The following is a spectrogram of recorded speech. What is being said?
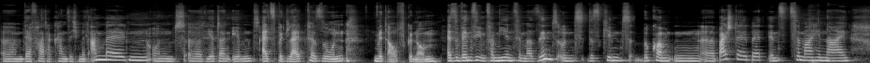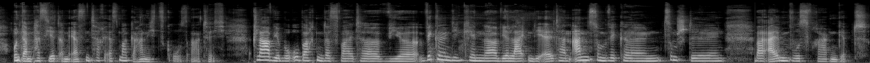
ähm, der Vater kann sich mit anmelden und äh, wird dann eben als Begleitperson mit aufgenommen. Also wenn sie im Familienzimmer sind und das Kind bekommt ein äh, Beistellbett ins Zimmer hinein und dann passiert am ersten Tag erstmal gar nichts großartig. Klar, wir beobachten das weiter, wir wickeln die Kinder, wir leiten die Eltern an zum Wickeln, zum Stillen, bei allem, wo es Fragen gibt.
